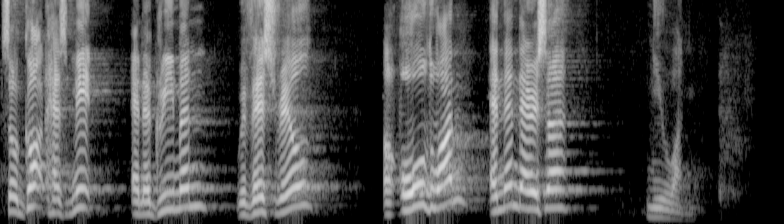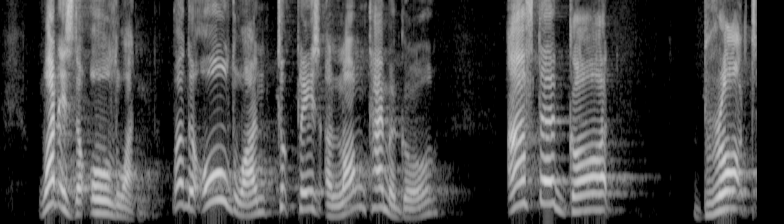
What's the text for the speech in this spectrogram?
So God has made an agreement with Israel, an old one, and then there is a new one. What is the old one? Well, the old one took place a long time ago after God brought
